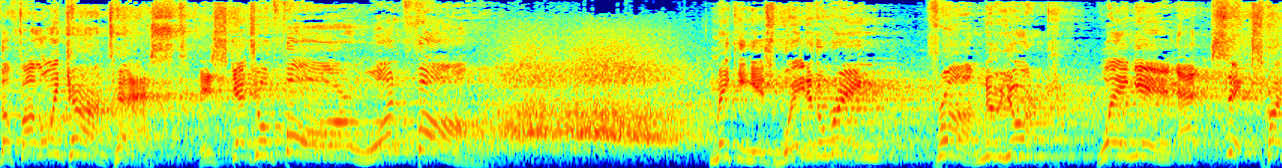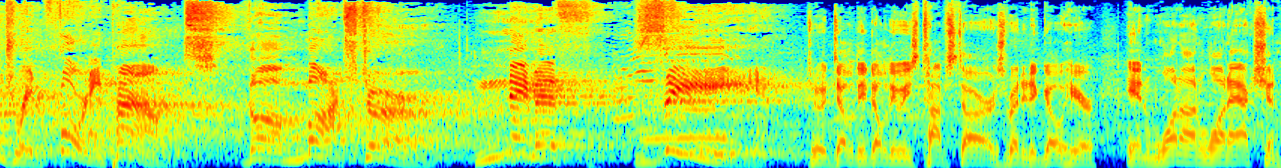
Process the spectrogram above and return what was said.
The following contest is scheduled for one fall. Making his way to the ring from New York, weighing in at 640 pounds, the Monster, Namath Z. Two of WWE's top stars ready to go here in one-on-one -on -one action.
